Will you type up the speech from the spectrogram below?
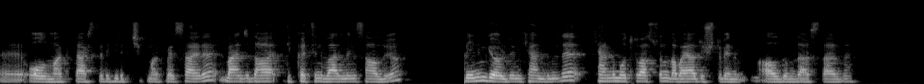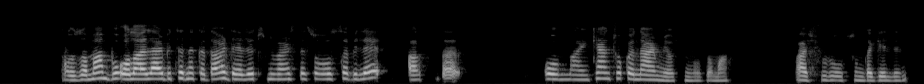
e, olmak, derslere girip çıkmak vesaire bence daha dikkatini vermeni sağlıyor. Benim gördüğüm kendimde kendi motivasyonum da bayağı düştü benim aldığım derslerde. O zaman bu olaylar bitene kadar devlet üniversitesi olsa bile aslında onlineken çok önermiyorsun o zaman. Başvurulsun da gelin.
